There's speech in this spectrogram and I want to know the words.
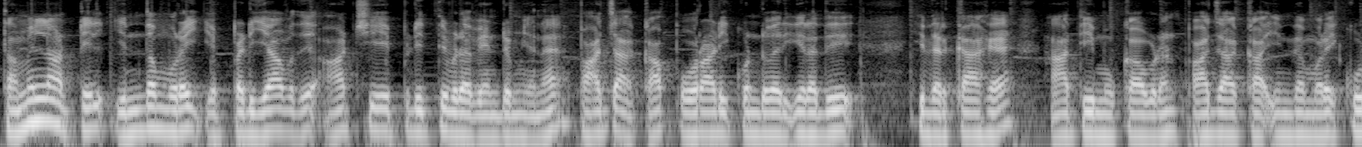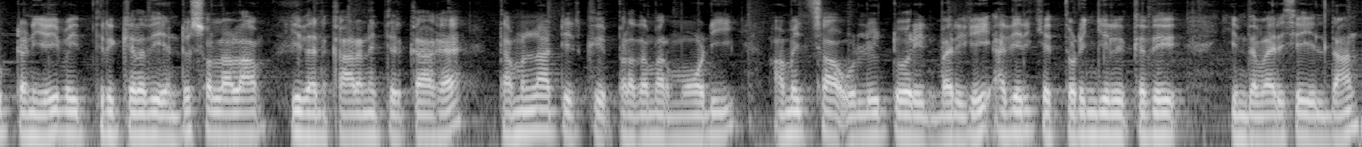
தமிழ்நாட்டில் இந்த முறை எப்படியாவது ஆட்சியை பிடித்துவிட வேண்டும் என பாஜக போராடி கொண்டு வருகிறது. இதற்காக அதிமுகவுடன் பாஜக இந்த முறை கூட்டணியை வைத்திருக்கிறது என்று சொல்லலாம். இதன் காரணத்திற்காக தமிழ்நாட்டிற்கு பிரதமர் மோடி அமித்ஷா உள்ளிட்டோரின் வருகை அதிகரிக்க தொடங்கியிருக்கிறது. இந்த வரிசையில்தான்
